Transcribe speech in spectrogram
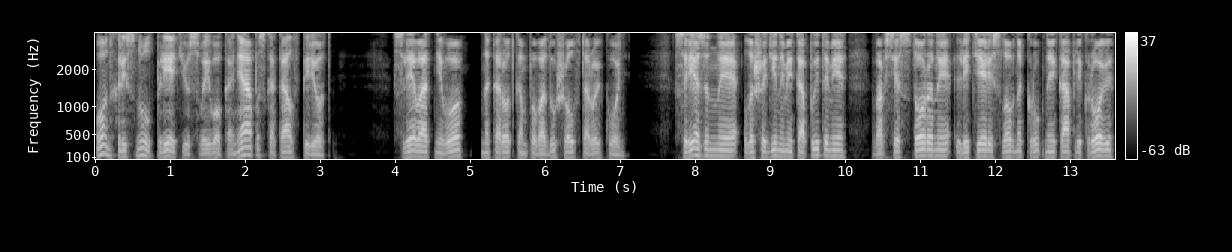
Он хлестнул плетью своего коня, поскакал вперед. Слева от него на коротком поводу шел второй конь срезанные лошадиными копытами, во все стороны летели словно крупные капли крови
